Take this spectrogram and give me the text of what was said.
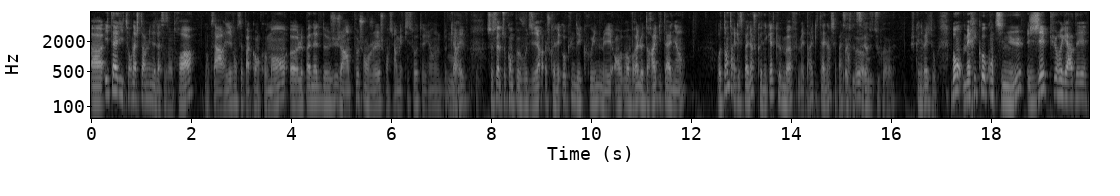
Euh, Italie, tournage terminé de la saison 3. Donc ça arrive, on sait pas quand, comment. Euh, le panel de juges a un peu changé. Je pense qu'il y a un mec qui saute et il y en a d'autres qui Ouais, arrivent. ok. C'est le seul truc qu'on peut vous dire. Je connais aucune des queens, mais en, en vrai, le drag italien. Autant drag espagnol, je connais quelques meufs, mais drag italien, je sais pas, c'est Ouais, un peu. c'est rien euh, du tout, quoi, ouais. Je connais pas du tout. Bon, Mexico continue. J'ai pu regarder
